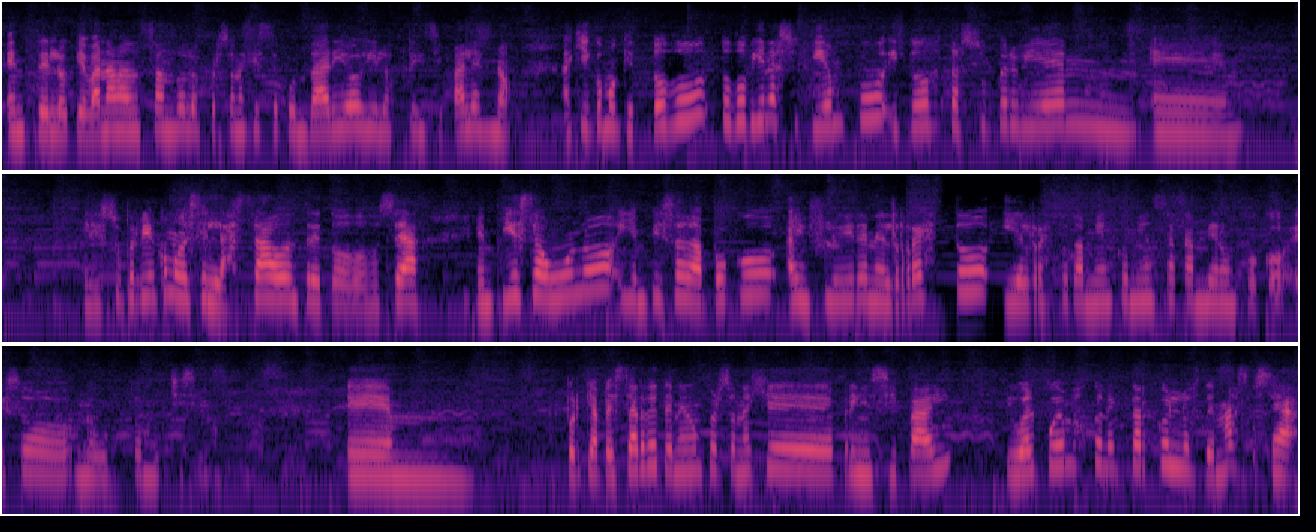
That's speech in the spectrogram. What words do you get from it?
entre lo que van avanzando los personajes secundarios y los principales, no. Aquí como que todo, todo viene a su tiempo y todo está súper bien, eh, eh, súper bien como desenlazado entre todos. O sea, empieza uno y empieza de a poco a influir en el resto y el resto también comienza a cambiar un poco. Eso me gustó muchísimo. Em, porque a pesar de tener un personaje principal, igual podemos conectar con los demás. O sea,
